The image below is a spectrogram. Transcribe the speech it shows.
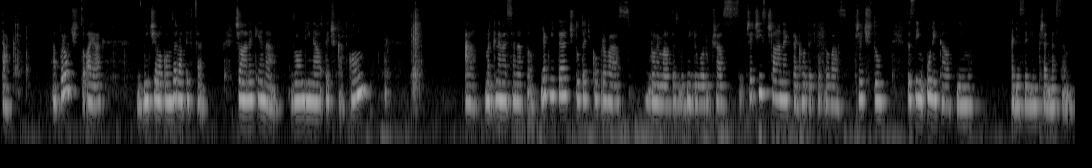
Tak, a proč, co a jak zničilo konzervativce. Článek je na zlondýna.com a mrkneme se na to. Jak víte, čtu teďko pro vás, kdo nemáte z různých důvodů čas si přečíst článek, tak ho teďko pro vás přečtu se svým unikátním a děsivým přednesem.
